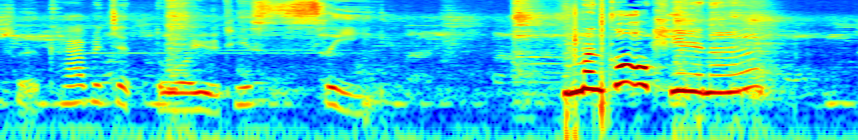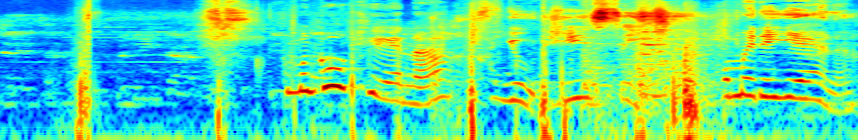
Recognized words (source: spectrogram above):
เสือค่าไปเจ็ดตัวอยู่ที่สี่ มันก็โอเคนะ โอเคนะ อยู่ที่สี่ก็ไม่ได้แย่นะ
